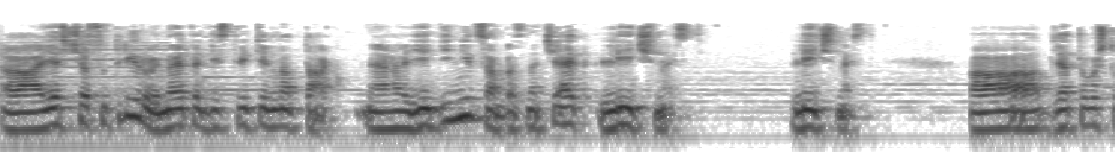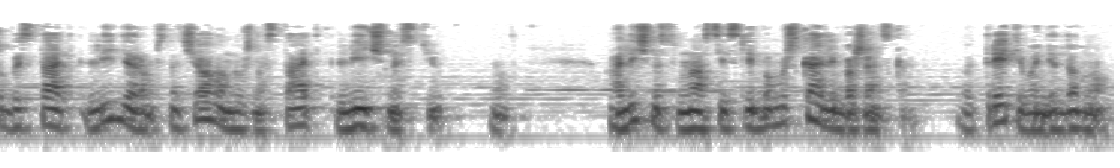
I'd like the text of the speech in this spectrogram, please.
Э, я сейчас утрирую, но это действительно так. Единица обозначает личность. Личность. Для того, чтобы стать лидером, сначала нужно стать личностью. А личность у нас есть либо мужская, либо женская. Вот третьего не дано.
